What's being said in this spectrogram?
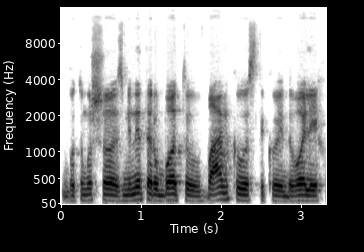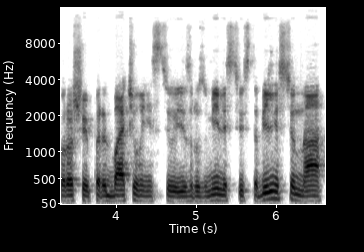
Бо тому, що змінити роботу в банку з такою доволі хорошою передбачуваністю і зрозумілістю і стабільністю на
